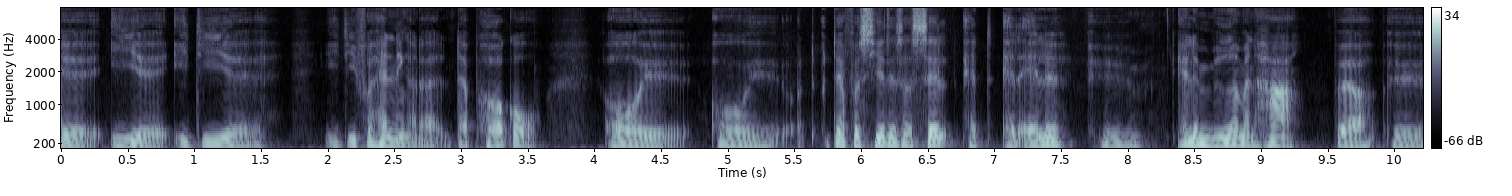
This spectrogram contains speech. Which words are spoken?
øh, i, øh, i, de, øh, i de forhandlinger, der, der pågår. Og, øh, og, øh, og derfor siger det sig selv, at, at alle, øh, alle møder, man har, bør, øh,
